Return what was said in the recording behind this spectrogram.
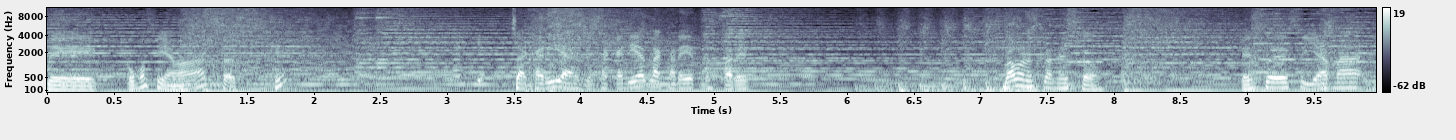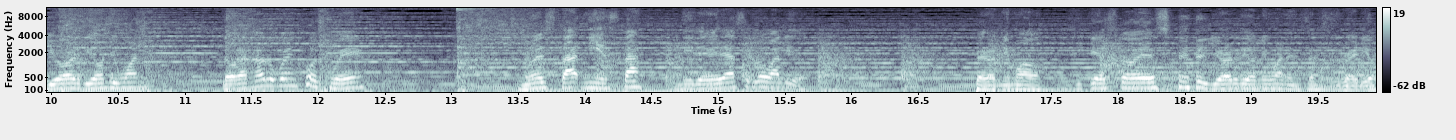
de ¿Cómo se llamaba? ¿Qué? Zacarías, de Zacarías la careta, parece. Vámonos con esto. Esto es, se llama You Are the Only One. Lo ganó el buen Josué. No está, ni está, ni debería hacerlo válido. Pero ni modo. Así que esto es You Are the Only One en Census Radio.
